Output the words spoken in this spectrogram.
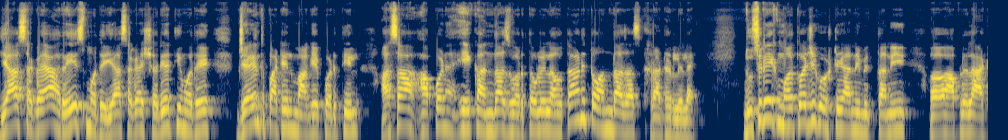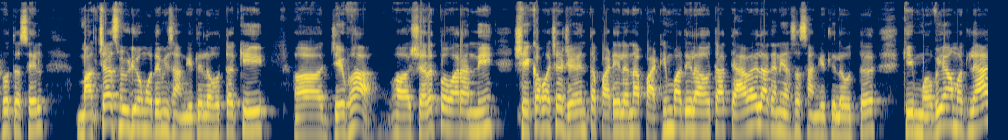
या सगळ्या रेसमध्ये या सगळ्या शर्यतीमध्ये जयंत पाटील मागे पडतील असा आपण एक अंदाज वर्तवलेला होता आणि तो अंदाज आज खरा ठरलेला आहे. दुसरी एक महत्त्वाची गोष्ट या निमित्ताने आपल्याला आठवत असेल. मागच्याच व्हिडिओमध्ये मी सांगितलेलं होतं की जेव्हा शरद पवारांनी शेकापाच्या जयंत पाटील यांना पाठिंबा दिला होता त्यावेळेला त्यांनी असं सांगितलेलं होतं की मवियामधल्या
